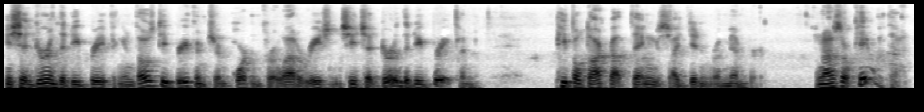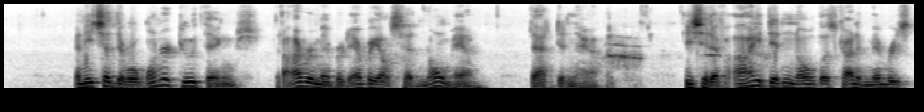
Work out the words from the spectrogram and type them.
He said, during the debriefing, and those debriefings are important for a lot of reasons. He said, during the debriefing, people talk about things I didn't remember. And I was okay with that. And he said there were one or two things that I remembered. Everybody else said, no, man, that didn't happen. He said, if I didn't know those kind of memories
